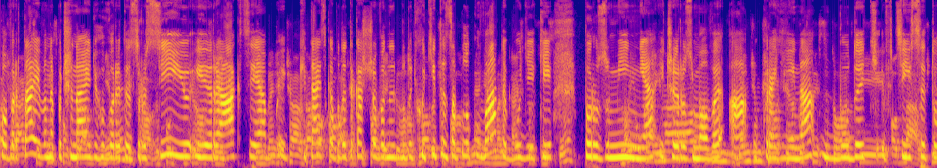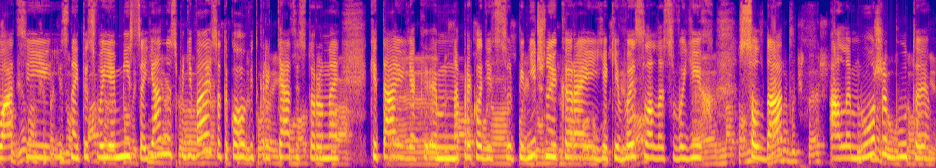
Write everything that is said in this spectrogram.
повертає. Вони починають говорити з Росією, і реакція китайська буде така, що вони будуть хотіти заблокувати будь-які порозуміння і чи розмови. А Україна буде в цій ситуації знайти своє місце. Я не сподіваюся такого відкриття зі сторони Китаю, як ем, на прикладі з північної Кореї, які вислали своїх солдат, але може бути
